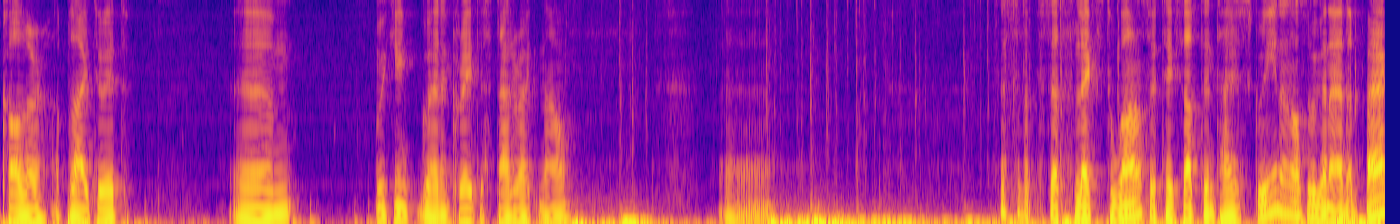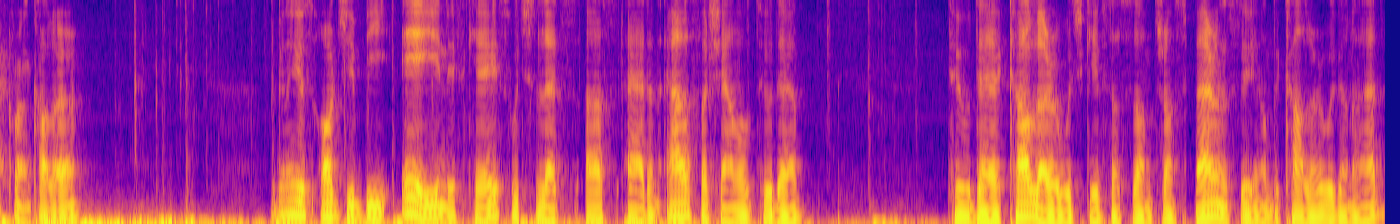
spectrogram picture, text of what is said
color applied to it. Um, we can go ahead and create the style right now. Uh, let's set flex to 1 so it takes up the entire screen and also we're gonna add a background color. We're gonna use RGBA in this case which lets us add an alpha channel to the to the color which gives us some transparency on the color we're gonna add.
